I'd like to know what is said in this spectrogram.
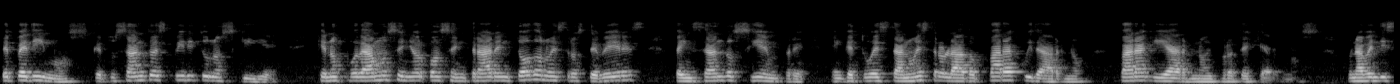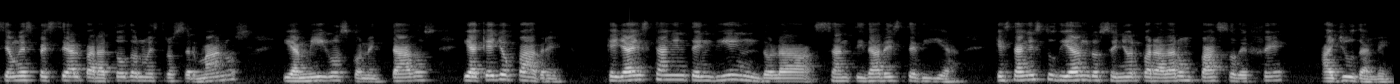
te pedimos que tu Santo Espíritu nos guíe, que nos podamos, Señor, concentrar en todos nuestros deberes, pensando siempre en que tú estás a nuestro lado para cuidarnos, para guiarnos y protegernos. Una bendición especial para todos nuestros hermanos y amigos conectados y aquello, Padre, que ya están entendiendo la santidad de este día, que están estudiando, Señor, para dar un paso de fe, ayúdale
